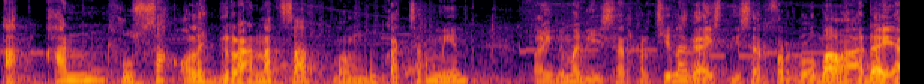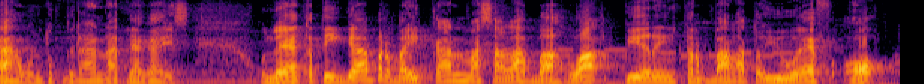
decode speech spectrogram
akan rusak oleh granat saat membuka cermin. Nah ini mah di server Cina guys, di server global nggak ada ya untuk granatnya guys. Untuk yang ketiga perbaikan masalah bahwa piring terbang atau UFO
